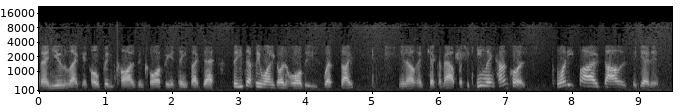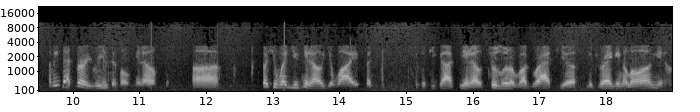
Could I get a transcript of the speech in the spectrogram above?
venue like an open cars and coffee and things like that. So you definitely want to go to all these websites, you know, and check them out. But the Keeneland Concourse, twenty-five dollars to get in. I mean, that's very reasonable, you know. Uh, especially when you, you know, your wife, and if you got, you know, two little rugrats you're you're dragging along, you know.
